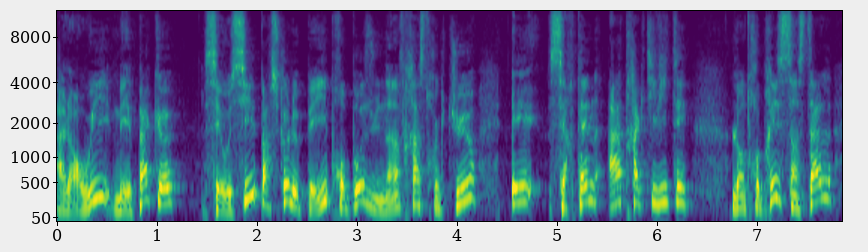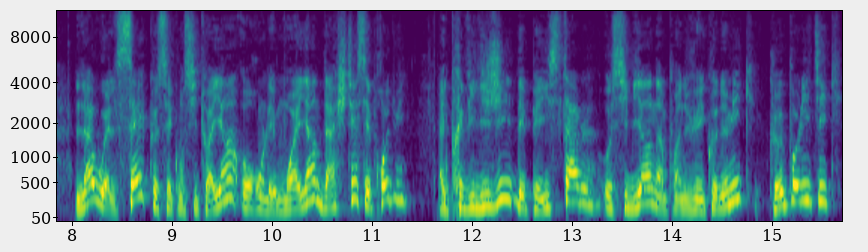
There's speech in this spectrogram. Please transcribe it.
Alors oui, mais pas que. C'est aussi parce que le pays propose une infrastructure et certaines attractivités. L'entreprise s'installe là où elle sait que ses concitoyens auront les moyens d'acheter ses produits. Elle privilégie des pays stables, aussi bien d'un point de vue économique que politique.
